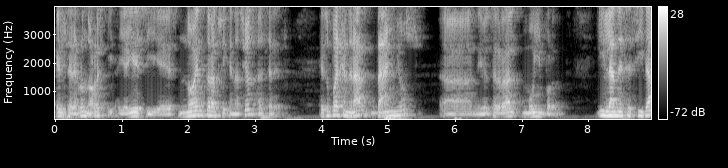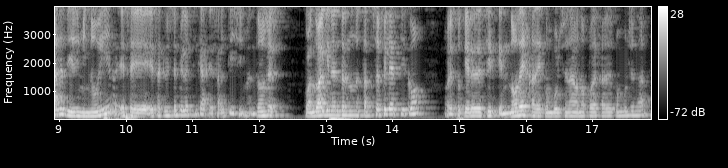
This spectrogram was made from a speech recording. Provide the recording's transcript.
el cerebro no respira. Y ahí sí es, no entra oxigenación al cerebro. Eso puede generar daños a nivel cerebral muy importantes. Y la necesidad de disminuir ese- esa crisis epiléptica es altísima. Entonces, cuando alguien entra en un estatus epiléptico, esto quiere decir que no deja de convulsionar o no puede dejar de convulsionar,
